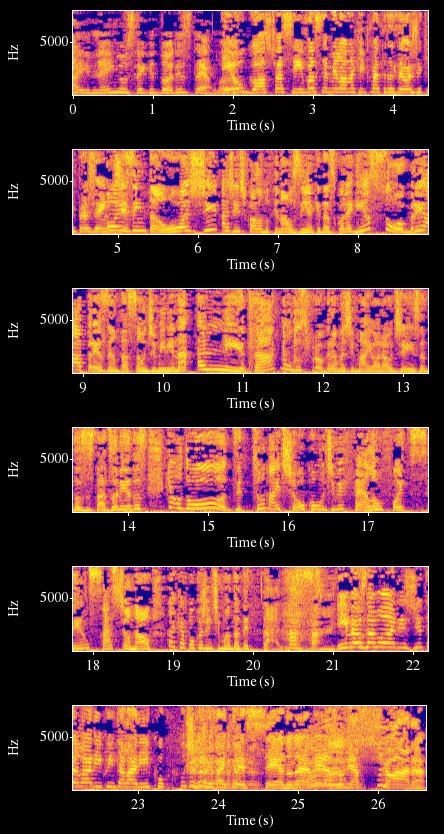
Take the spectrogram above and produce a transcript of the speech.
Ai, nem os seguidores dela. Eu gosto assim. E você, Milana, o que, que vai trazer hoje aqui pra gente? Pois então, hoje a gente fala no finalzinho aqui das coleguinhas sobre a apresentação de menina Anitta num dos programas de maior audiência dos Estados Unidos, que é o do The Tonight Show com o Jimmy Fallon. Foi sensacional. Daqui a pouco a gente manda detalhes. E meus amores, de talarico em talarico, o chifre vai crescendo, não é mesmo, minha senhora?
